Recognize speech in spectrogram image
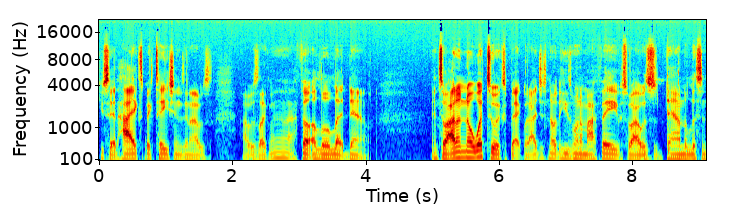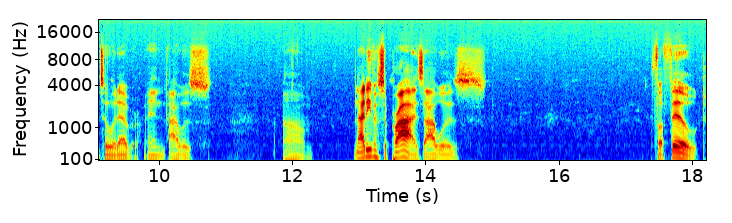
you said high expectations, and I was I was like eh, I felt a little let down. And so I don't know what to expect, but I just know that he's one of my faves. So I was down to listen to whatever, and I was, um, not even surprised. I was fulfilled.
